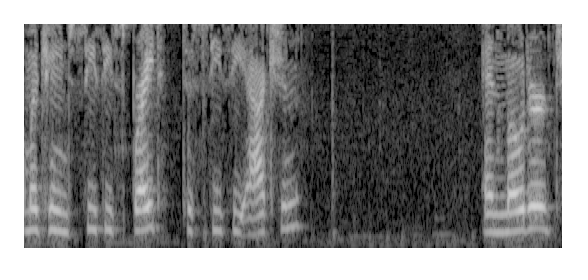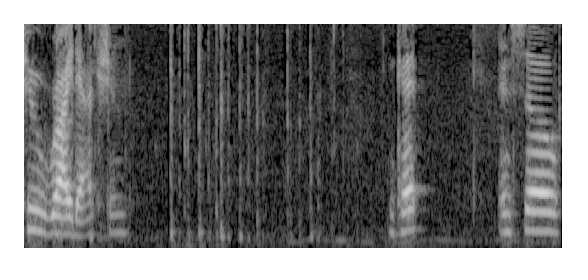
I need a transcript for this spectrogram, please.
I'm going to change CC Sprite to CC Action and motor to ride action. Okay? And so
